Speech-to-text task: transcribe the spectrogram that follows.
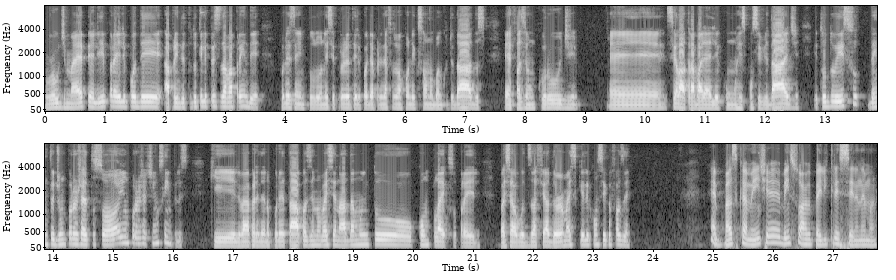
roadmap ali para ele poder aprender tudo o que ele precisava aprender. Por exemplo, nesse projeto ele pode aprender a fazer uma conexão no banco de dados, é, fazer um CRUD, é, sei lá, trabalhar ali com responsividade e tudo isso dentro de um projeto só e um projetinho simples, que ele vai aprendendo por etapas e não vai ser nada muito complexo para ele. Vai ser algo desafiador, mas que ele consiga fazer. É, basicamente é bem suave para ele crescer, né, mano?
